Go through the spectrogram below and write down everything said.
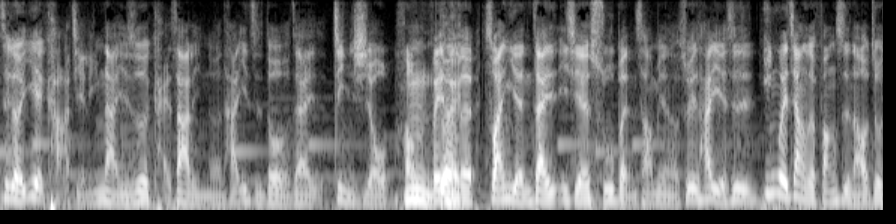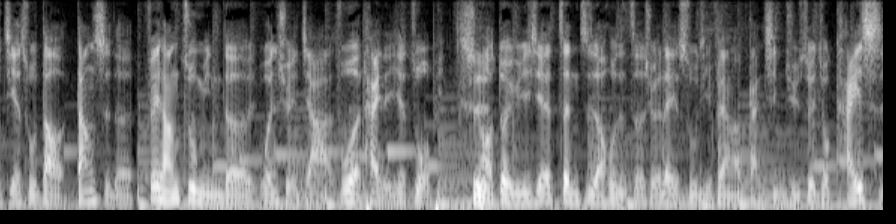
这个叶卡捷琳娜，也就是凯撒琳呢，她一直都有在进修，嗯、非常的钻研在一些书本上面了，所以她也是因为这样的方式，然后就接触到当时的非常著名的文学家伏尔泰的一些作品，是，然后对于一些政治啊或者哲学类书籍非常的感兴趣，所以就开始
